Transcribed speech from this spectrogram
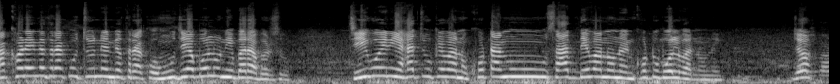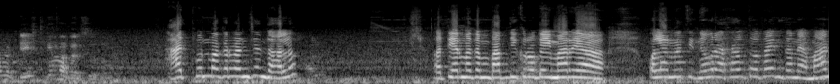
માખણ નથી રાખવું ચૂને નથી રાખવું. હું જે બોલું ને બરાબર છું. જીવ હોય ને સાચું કહેવાનું ખોટાનું સાથ દેવાનું નહીં ને ખોટું બોલવાનું નહીં. જો. આજ ફોનમાં કરવાની છે ને તો હાલો. અત્યારમાં તમે બાપ દીકરો બે મારે ઓલામાંથી નવરા સાવતો થાય ને તને માન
